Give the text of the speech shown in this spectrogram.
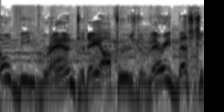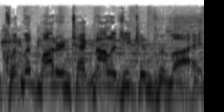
Snowbee brand today offers the very best equipment modern technology can provide.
